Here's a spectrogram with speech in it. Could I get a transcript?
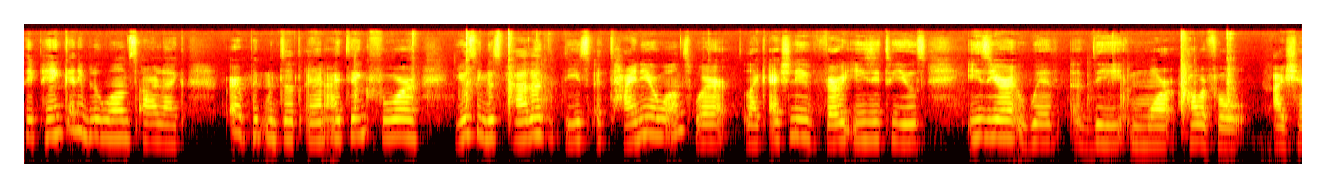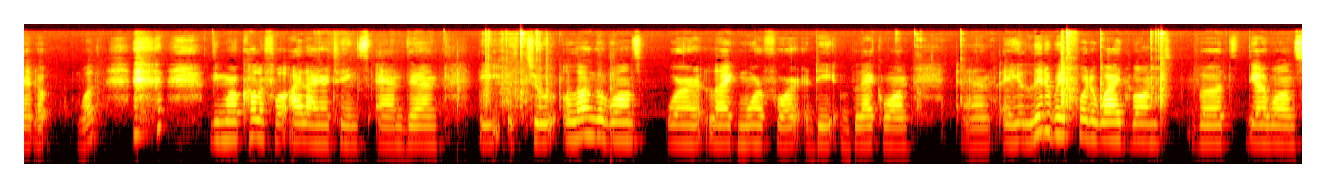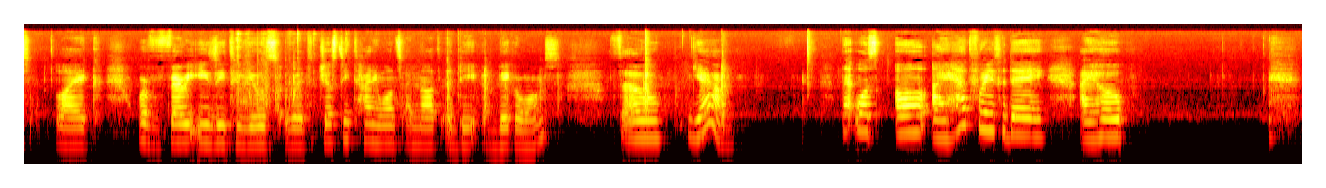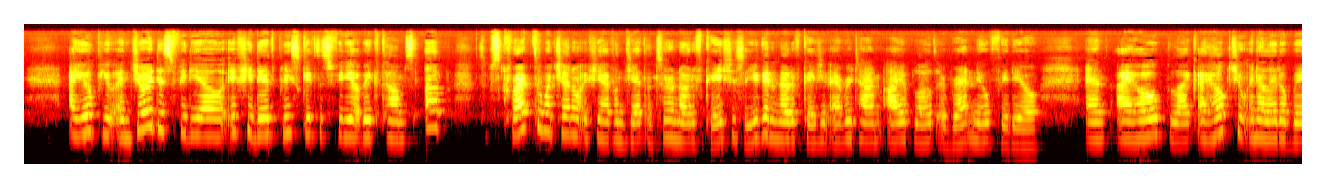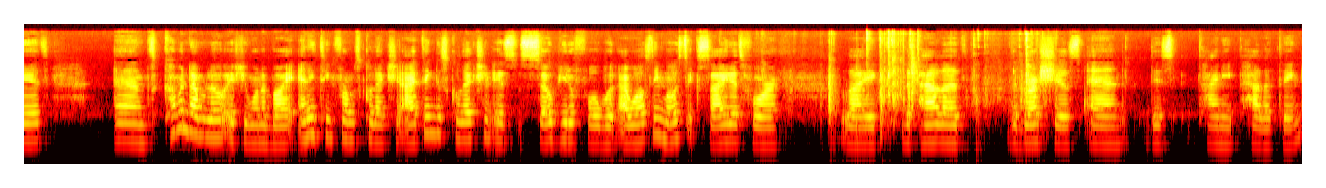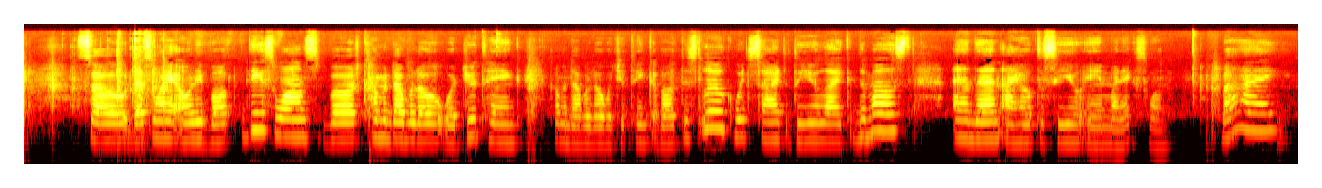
The pink and the blue ones are like very pigmented and I think for using this palette, these uh, tinier ones were like actually very easy to use, easier with the more colorful eyeshadow, what? the more colorful eyeliner things and then the two longer ones were like more for the black one and a little bit for the white ones but the other ones like were very easy to use with just the tiny ones and not the bigger ones so yeah that was all I had for you today I hope I hope you enjoyed this video. If you did, please give this video a big thumbs up. Subscribe to my channel if you haven't yet and turn on notifications so you get a notification every time I upload a brand new video. And I hope, like, I helped you in a little bit and comment down below if you want to buy anything from this collection. I think this collection is so beautiful, but I was the most excited for like the palette, the brushes, and this tiny palette thing. So that's why I only bought these ones, but comment down below what you think. Comment down below what you think about this look, which side do you like the most, and then I hope to see you in my next one. Bye!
